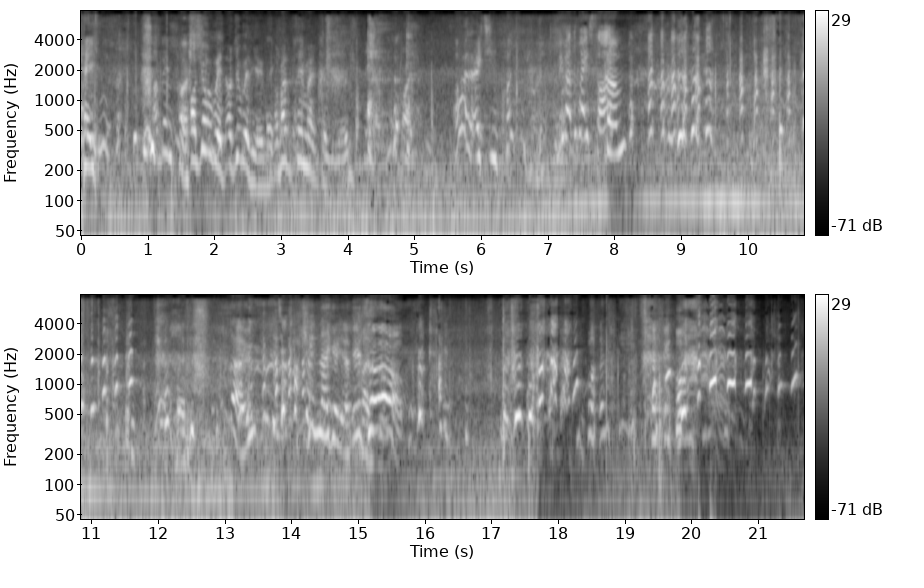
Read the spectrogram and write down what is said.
Hey, I've been pushed. I'll do it with. I'll do it with you. I've had the same amount of you. Right. Oh, had 18 pints. Move out the way, side. Come. no, it's a fucking leg at you. It's up. One, two,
